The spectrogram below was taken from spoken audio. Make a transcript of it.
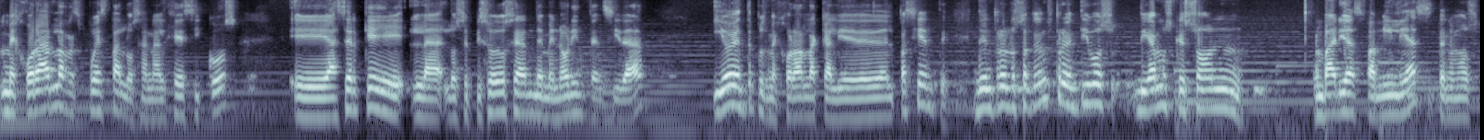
mejorar la respuesta a los analgésicos, eh, hacer que los episodios sean de menor intensidad y obviamente pues mejorar la calidad del paciente. Dentro de los tratamientos preventivos, digamos que son varias familias, tenemos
